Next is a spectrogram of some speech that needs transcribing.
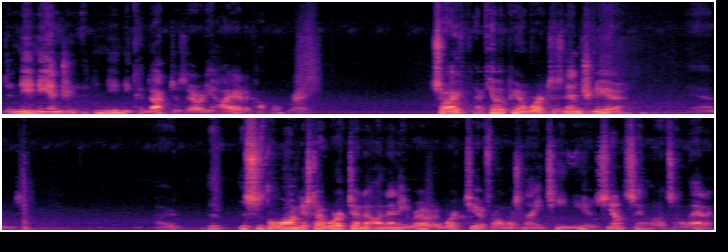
Didn't need any engine. Didn't need any conductors. They already hired a couple. Right. So I, I came up here and worked as an engineer, and I, the, this is the longest I worked on, on any road. I worked here for almost 19 years in St. Lawrence and Atlantic.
